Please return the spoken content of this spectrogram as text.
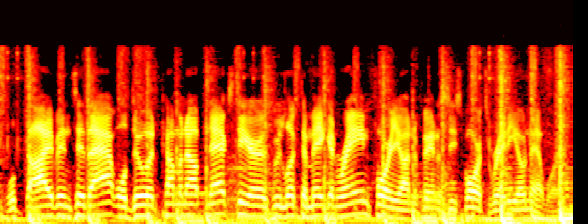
We'll dive into that. We'll do it coming up next here as we look to make it rain for you on the Fantasy Sports Radio Network.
